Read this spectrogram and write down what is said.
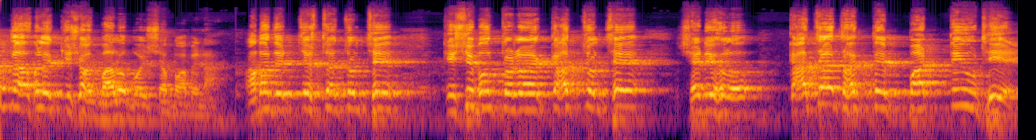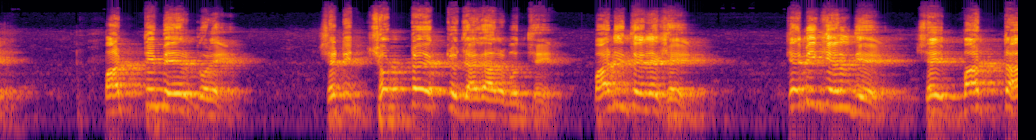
পাট না হলে কৃষক ভালো পয়সা পাবে না। আমাদের চেষ্টা চলছে, কৃষি মন্ত্রণালয়ের কাজ চলছে, সেটি হলো কাঁচা থাকতে পাটটি উঠিয়ে, পাটটি বের করে, সেটি ছোট্ট একটু জায়গার মধ্যে পানিতে রেখে, কেমিক্যাল দিয়ে সেই পাটটা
